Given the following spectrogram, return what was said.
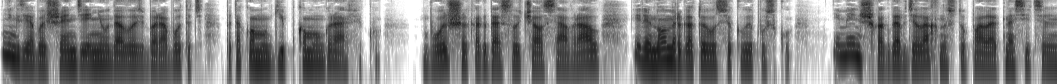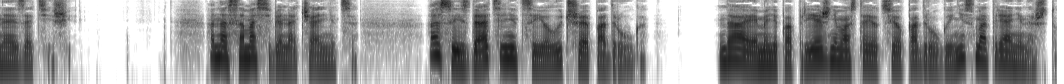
Нигде больше Энди не удалось бы работать по такому гибкому графику. Больше, когда случался аврал или номер готовился к выпуску, и меньше, когда в делах наступало относительное затишье. Она сама себе начальница, а соиздательница ее лучшая подруга. Да, Эмили по-прежнему остается ее подругой, несмотря ни на что.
